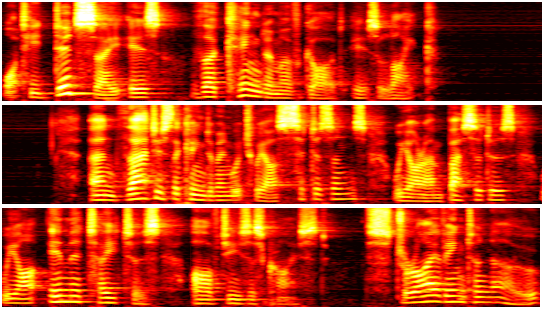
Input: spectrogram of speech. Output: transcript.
What he did say is the kingdom of God is like. And that is the kingdom in which we are citizens, we are ambassadors, we are imitators of Jesus Christ, striving to know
